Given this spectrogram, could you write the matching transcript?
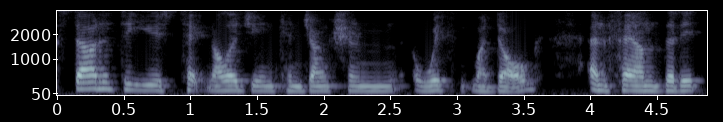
started to use technology in conjunction with my dog and found that it,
